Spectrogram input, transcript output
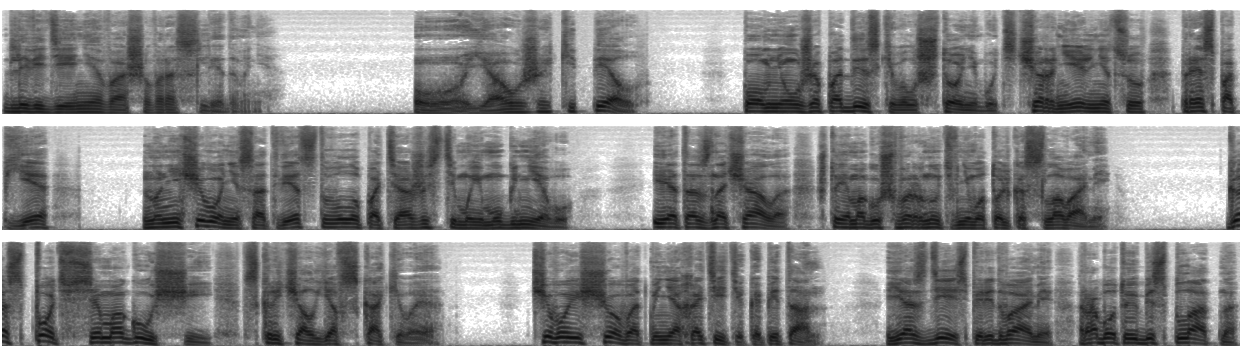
для ведения вашего расследования. О, я уже кипел. Помню, уже подыскивал что-нибудь, чернильницу, пресс-папье, но ничего не соответствовало по тяжести моему гневу, и это означало, что я могу швырнуть в него только словами. «Господь всемогущий!» — вскричал я, вскакивая. «Чего еще вы от меня хотите, капитан? Я здесь, перед вами, работаю бесплатно.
